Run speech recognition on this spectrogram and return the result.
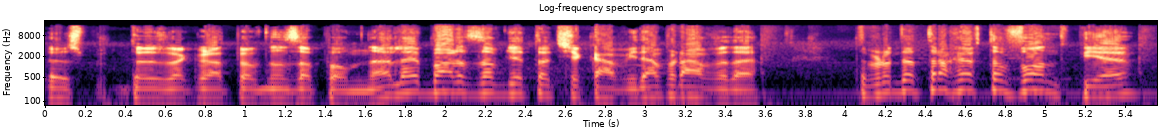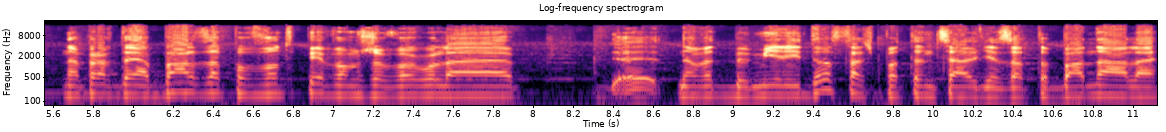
To już, to już akurat pewno zapomnę, ale bardzo mnie to ciekawi, naprawdę. To prawda, trochę w to wątpię. Naprawdę, ja bardzo powątpiewam, że w ogóle e, nawet by mieli dostać potencjalnie za to bana, ale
